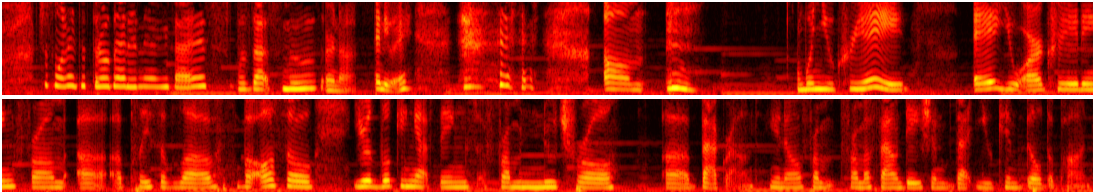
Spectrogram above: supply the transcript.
Just wanted to throw that in there, you guys. Was that smooth or not? Anyway, um when you create, a you are creating from a, a, place of love but also you're looking at things from a neutral uh, background you know from from a foundation that you can build upon.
